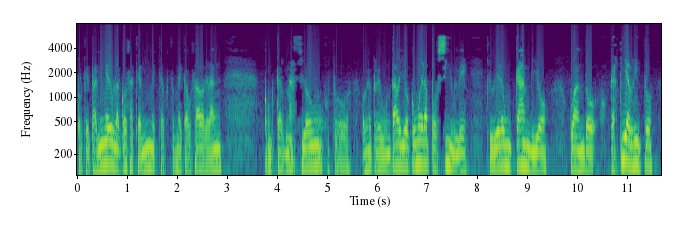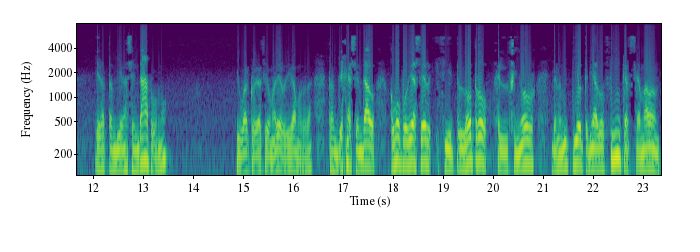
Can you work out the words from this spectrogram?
porque también era una cosa que a mí me, me causaba gran consternación o, me preguntaba yo cómo era posible que hubiera un cambio cuando Castilla Brito era también hacendado, ¿no? Igual que hubiera sido Madero, digamos, ¿verdad? También hacendado. ¿Cómo podía ser si el otro, el señor de mi tío, tenía dos fincas, se llamaban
